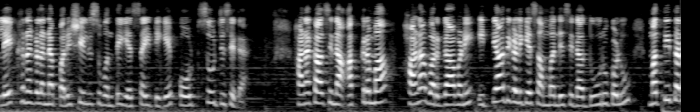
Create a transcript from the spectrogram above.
ಲೇಖನಗಳನ್ನು ಪರಿಶೀಲಿಸುವಂತೆ ಎಸ್ಐಟಿಗೆ ಕೋರ್ಟ್ ಸೂಚಿಸಿದೆ. ಹಣಕಾಸಿನ ಅಕ್ರಮ, ಹಣ ವರ್ಗಾವಣೆ ಇತ್ಯಾದಿಗಳಿಗೆ ಸಂಬಂಧಿಸಿದ ದೂರುಗಳು, ಮತ್ತಿತರ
